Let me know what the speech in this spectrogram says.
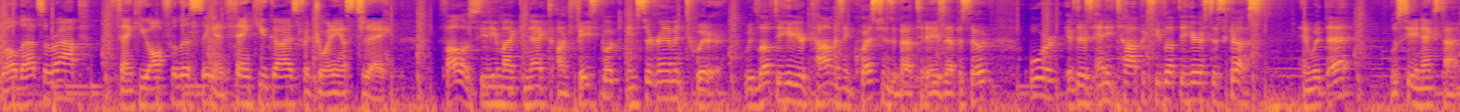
Well, that's a wrap. Thank you all for listening, and thank you guys for joining us today. Follow CDMI Connect on Facebook, Instagram, and Twitter. We'd love to hear your comments and questions about today's episode, or if there's any topics you'd love to hear us discuss. And with that, we'll see you next time.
